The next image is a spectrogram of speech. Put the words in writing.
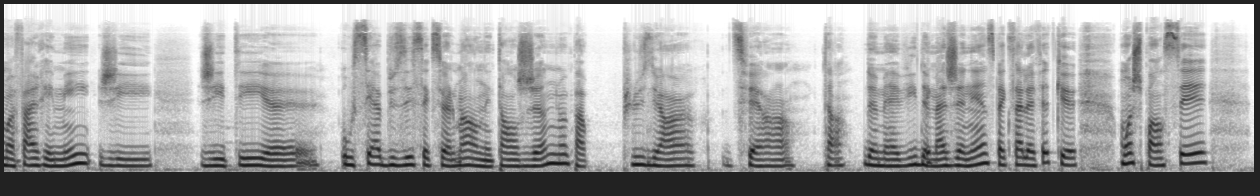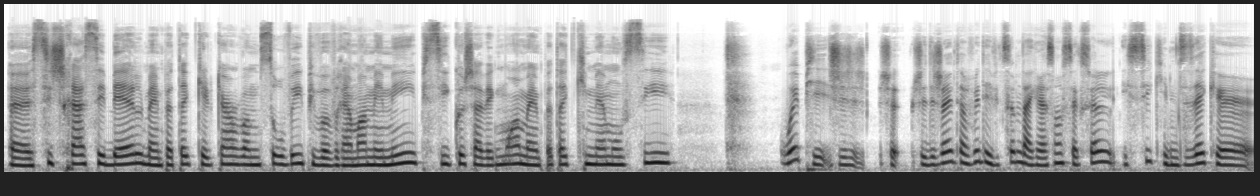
me faire aimer, j'ai j'ai été euh, aussi abusée sexuellement en étant jeune là, par plusieurs différents temps de ma vie, de ma jeunesse. Fait que ça l'a fait que moi je pensais euh, si je serais assez belle, ben peut-être quelqu'un va me sauver puis va vraiment m'aimer. Puis s'il couche avec moi, ben peut-être qu'il m'aime aussi. Oui, puis j'ai déjà interviewé des victimes d'agressions sexuelles ici qui me disaient que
